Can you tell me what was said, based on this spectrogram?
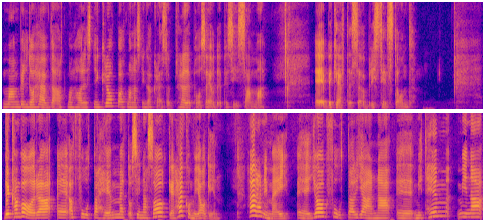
Man vill då hävda att man har en snygg kropp och att man har snygga kläder på sig och det är precis samma eh, bekräftelse och bristtillstånd. Det kan vara eh, att fota hemmet och sina saker. Här kommer jag in. Här har ni mig. Eh, jag fotar gärna eh, mitt hem, mina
